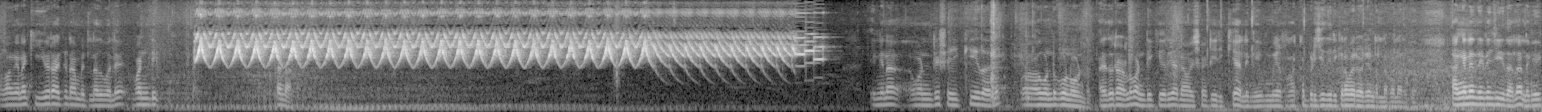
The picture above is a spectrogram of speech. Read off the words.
അപ്പോൾ അങ്ങനെ കീ ഒരാൾക്ക് ഇടാൻ പറ്റില്ല. അതുപോലെ വണ്ടി. കണ്ട? ഇങ്ങനെ വണ്ടി ഷെയ്ക്ക് ചെയ്താലും അതുകൊണ്ട് ഗുണമുണ്ട്. അതായത് ഒരാൾ വണ്ടി കയറി അനാവശ്യമായിട്ട് ഇരിക്കുക അല്ലെങ്കിൽ മീറ്ററൊക്കെ പിടിച്ച് തിരിക്കുന്ന പരിപാടി ഉണ്ടല്ലോ പലർക്കും. അങ്ങനെ എന്തെങ്കിലും ചെയ്താൽ അല്ലെങ്കിൽ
